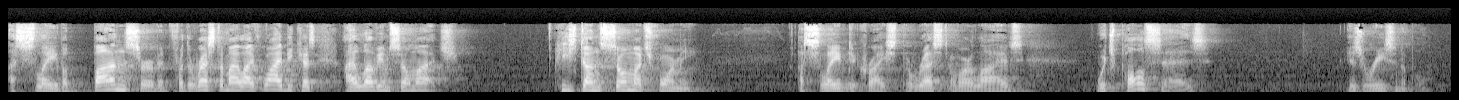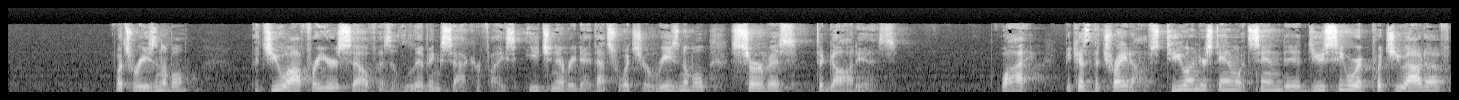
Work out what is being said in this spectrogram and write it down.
a slave, a bondservant for the rest of my life. Why? Because I love him so much. He's done so much for me. A slave to Christ the rest of our lives, which Paul says is reasonable. What's reasonable? That you offer yourself as a living sacrifice each and every day. That's what your reasonable service to God is. Why? Because the trade offs. Do you understand what sin did? Do you see where it puts you out of?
